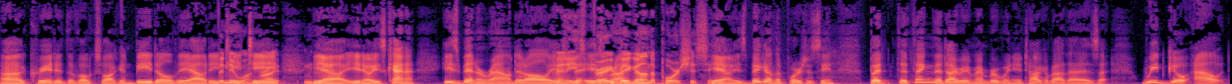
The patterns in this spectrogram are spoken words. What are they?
Uh, created the Volkswagen Beetle, the Audi The TT. new one, right. Mhm. Yeah, you know he's kind of he's been around it all. He's, and he's he's very big on the Porsche scene. yeah, he's big on the Porsche scene. But the thing that I remember when you talk about that is that we'd go out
